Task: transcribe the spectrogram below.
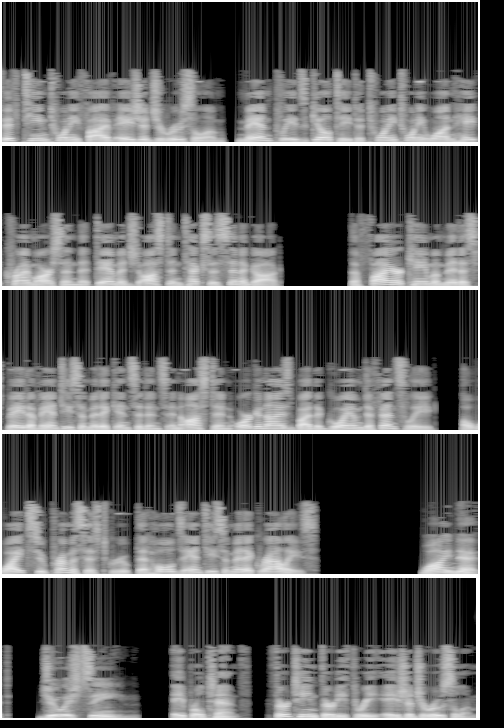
1525 Asia Jerusalem, man pleads guilty to 2021 hate crime arson that damaged Austin, Texas synagogue. The fire came amid a spate of anti-Semitic incidents in Austin organized by the Goyim Defense League, a white supremacist group that holds anti-Semitic rallies. Ynet, Jewish Scene. April 10th. 1333 Asia Jerusalem,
